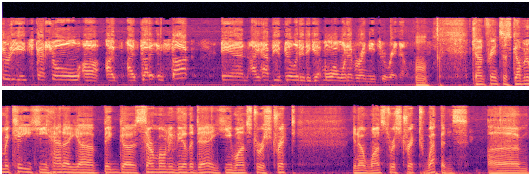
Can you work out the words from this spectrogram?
38 special, uh, I've, I've got it in stock, and I have the ability to get more whenever I need to right now. John Francis, Governor McKee, he had a uh, big uh, ceremony the other day. He wants to restrict, you know, wants to restrict weapons. Um,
